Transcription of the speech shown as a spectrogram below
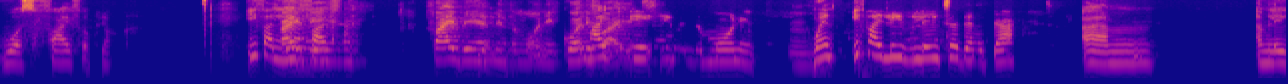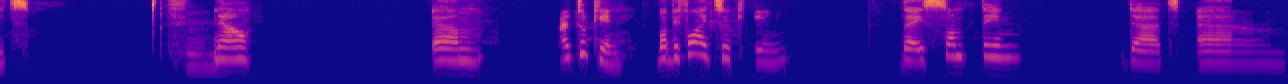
was five o'clock. If I leave 5 5, 5 a.m. Yeah. in the morning, qualified. 5 a.m. in the morning. Mm-hmm. When if I leave later than that, um, I'm late. Mm-hmm. Now, um, I took in, but before I took in, there is something that um,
